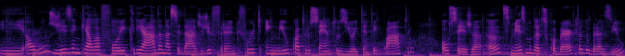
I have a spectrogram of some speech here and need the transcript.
e alguns dizem que ela foi criada na cidade de Frankfurt em 1484, ou seja, antes mesmo da descoberta do Brasil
